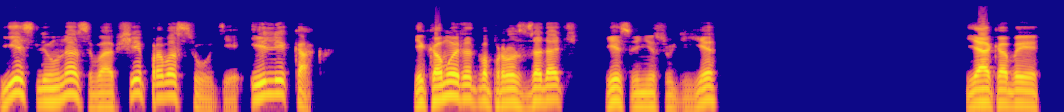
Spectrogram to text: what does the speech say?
Есть ли у нас вообще правосудие или как? И кому этот вопрос задать? Если не судье. Якобы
